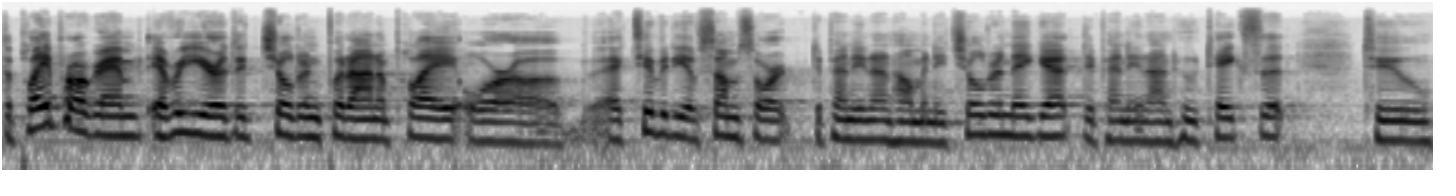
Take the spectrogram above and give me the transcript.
The play program, every year the children put on a play or a activity of some sort, depending on how many children they get, depending on who takes it to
